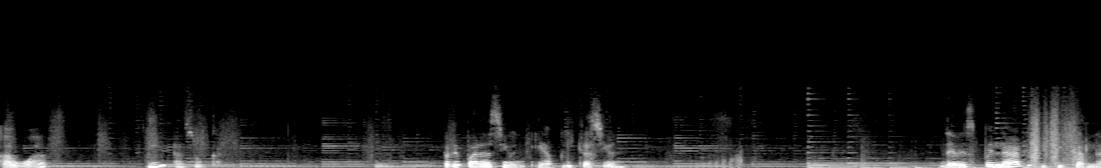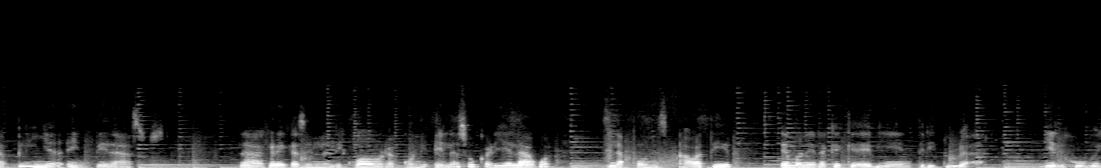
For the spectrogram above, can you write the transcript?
agua y azúcar. Preparación y aplicación. Debes pelar y picar la piña en pedazos. La agregas en la licuadora con el azúcar y el agua, la pones a batir de manera que quede bien triturada y el jugo,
